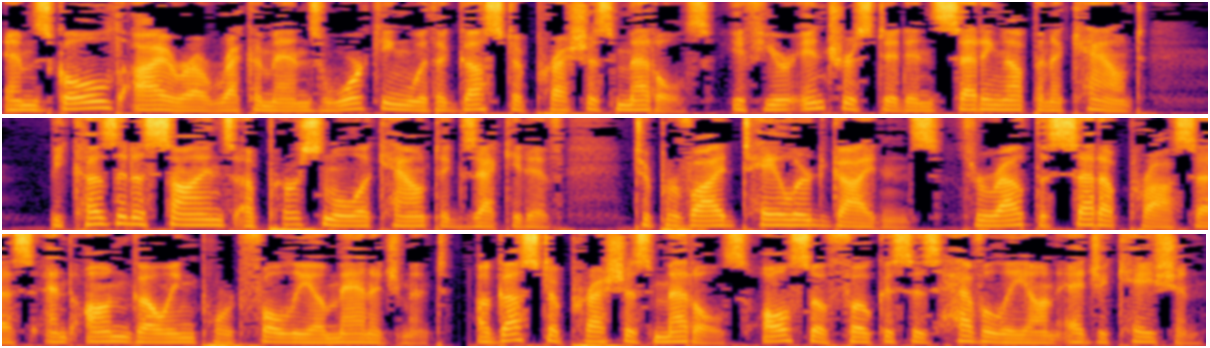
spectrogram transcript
MsGold IRA recommends working with Augusta Precious Metals if you're interested in setting up an account because it assigns a personal account executive to provide tailored guidance throughout the setup process and ongoing portfolio management. Augusta Precious Metals also focuses heavily on education,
